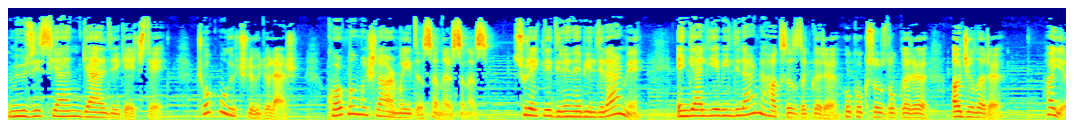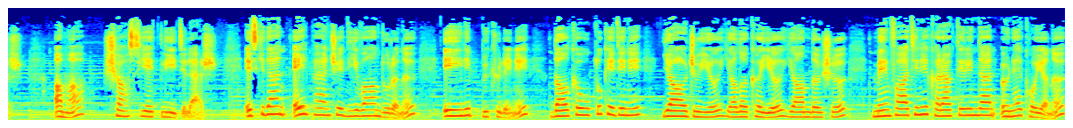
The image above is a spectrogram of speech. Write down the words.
müzisyen geldi geçti. Çok mu güçlüydüler? Korkmamışlar mıydı sanırsınız? Sürekli direnebildiler mi? Engelleyebildiler mi haksızlıkları, hukuksuzlukları, acıları? Hayır ama şahsiyetliydiler. Eskiden el pençe divan duranı, eğilip büküleni, dal kavukluk edeni, yağcıyı, yalakayı, yandaşı, menfaatini karakterinden öne koyanı,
